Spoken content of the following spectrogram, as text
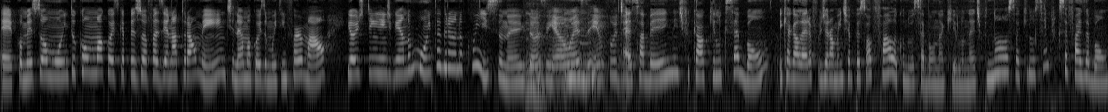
é, começou muito como uma coisa que a pessoa fazia naturalmente, né? Uma coisa muito informal. E hoje tem gente ganhando muita grana com isso, né? Então, assim, é um exemplo de... É saber identificar aquilo que você é bom e que a galera, geralmente, a pessoa fala quando você é bom naquilo, né? Tipo, nossa, aquilo sempre que você faz é bom.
